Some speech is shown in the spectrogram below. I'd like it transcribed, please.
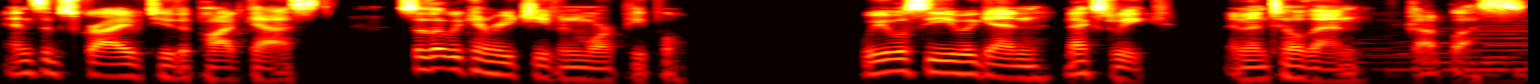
and subscribe to the podcast so that we can reach even more people. We will see you again next week. And until then, God bless.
